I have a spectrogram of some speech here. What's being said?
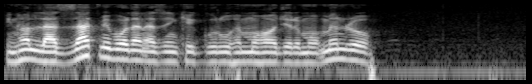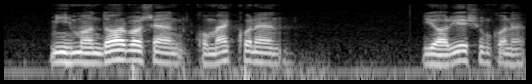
اینها لذت می بردن از اینکه گروه مهاجر مؤمن رو میهماندار باشن کمک کنن یاریشون کنن.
